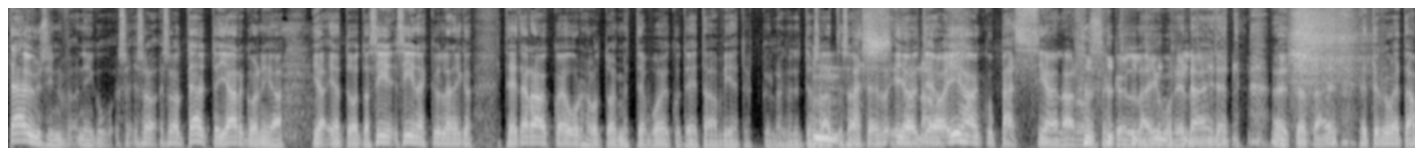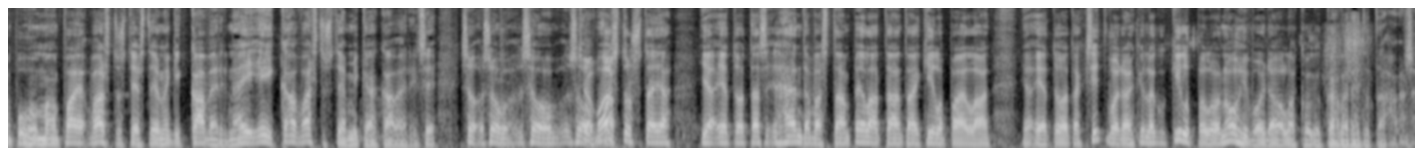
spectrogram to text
täysin, niin kuin, se, se, on täyttä jargonia ja, ja tuota, siinä, siinä kyllä niin kuin, teitä raukkoja urheilutoimittajia voi, kun teitä on viety kyllä. Kun te saatte, mm, saatte jo, jo, ihan kuin pässiä narussa kyllä juuri näin, että et, et, et, et ruvetaan puhumaan vastustajasta jonnekin kaverina. Ei, ei vastustaja mikään kaveri. Se, se, se, on, se, on, se, on vastustaja ja, ja tuota, häntä vastaan pelataan tai kilpaillaan. Ja, ja tuota, sitten voidaan kyllä, kun kilpailu on ohi, voidaan olla koko kavereita tahansa.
